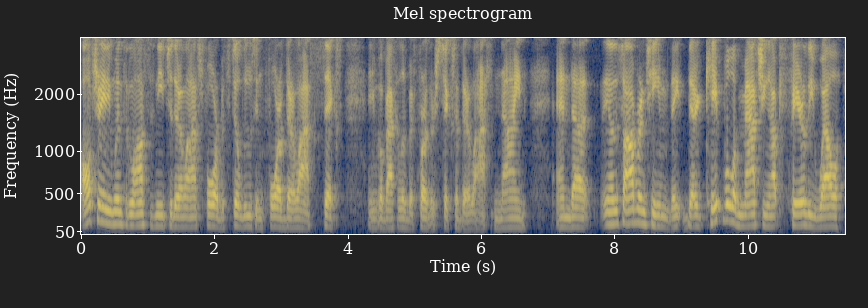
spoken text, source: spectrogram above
alternating wins and losses in each of their last four, but still losing four of their last six. And you go back a little bit further, six of their last nine. And uh, you know this Auburn team, they they're capable of matching up fairly well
